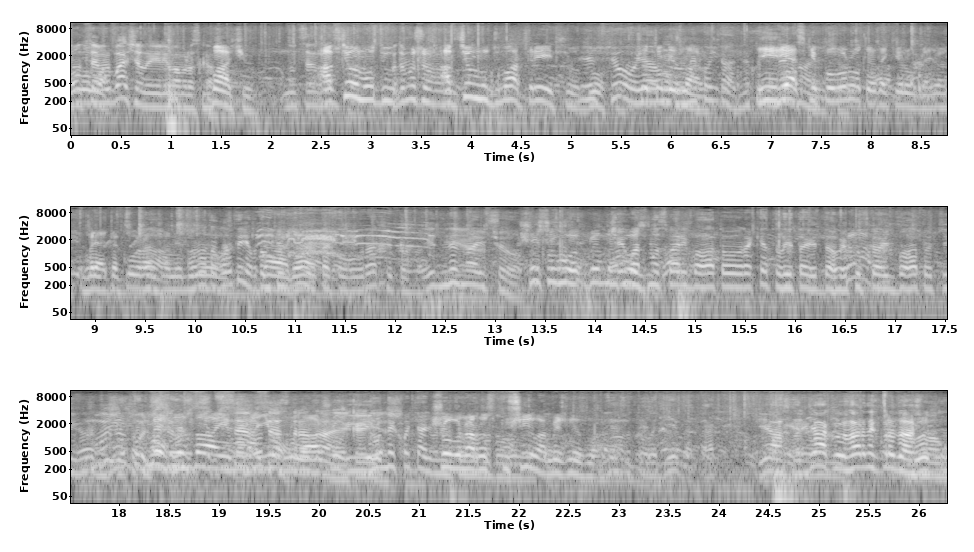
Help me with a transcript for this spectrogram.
Ну це ви бачили чи вам розказували? Бачив. Ну це А в цьому Тому що- а в цьому 2-3 все, І все, Що я то говорю, не не знаю. хотять, не хотять, І не різкі повороти такі роблять. От, блядь, такого раніше не було. ворота потім Да, да. такого рацію і не знаю чого. Щось його, видно, Чи в ось. атмосфері багато ракет літають, да, випускають багато цих газів. Що точно. Ми ж не знаємо, вона все його, а страдає, що Ну не що вона розпушила, ми ж не знаємо. Ясно. Дякую, гарних продаж вам.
